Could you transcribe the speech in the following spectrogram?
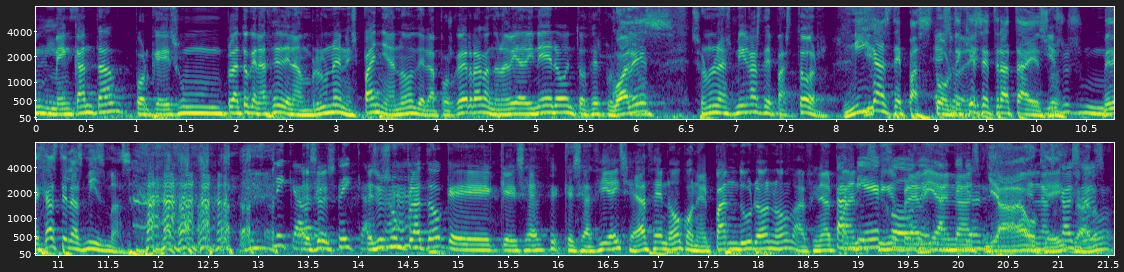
me, encanta porque es un plato que nace de la hambruna en España, ¿no? De la posguerra, cuando no había dinero. Entonces, pues. ¿Cuál bueno, es? Son unas migas de pastor. Migas de pastor, Eso ¿de qué es. se trata eso? Y eso es un- Me dejaste las mismas. Explica, Eso es, explica. eso es un plato que, que se hace, que se hacía y se hace, ¿no? Con el pan duro, ¿no? Al final Pan pan, viejo siempre había en las. Ya, en ok, las casas. claro.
